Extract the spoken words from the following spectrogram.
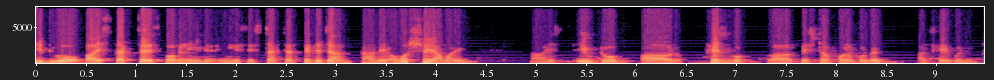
ভিডিও বা স্ট্রাকচার স্পোকেন ইংলিশ স্ট্রাকচার পেতে চান, তাহলে অবশ্যই আমার এই ইউটিউব আর ফেসবুক পেজটা ফলো করবেন। আজকে এই পর্যন্ত।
